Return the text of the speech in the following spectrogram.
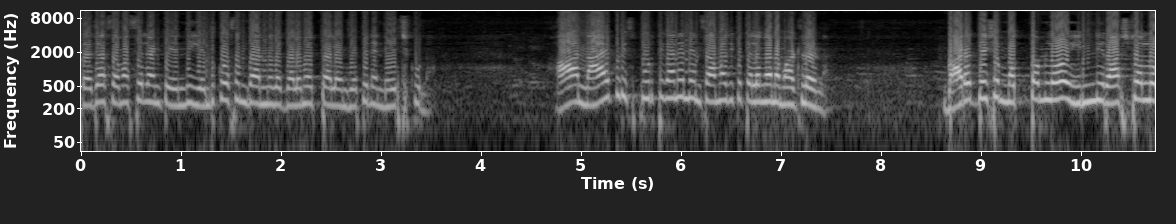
ప్రజా సమస్యలు అంటే ఏంది ఎందుకోసం దాని మీద గలమెత్తాలని చెప్పి నేను నేర్చుకున్నా. ఆ నాయకుడి స్ఫూర్తిగానే నేను సామాజిక తెలంగాణ మాట్లాడినా. భారతదేశం మొత్తంలో ఇన్ని రాష్ట్రాల్లో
